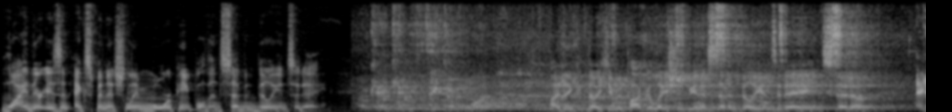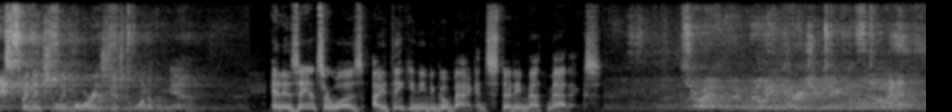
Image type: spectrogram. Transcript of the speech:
why there isn't exponentially more people than seven billion today. Okay, can you think of one? I think the human population being at 7 billion today instead of exponentially more is just one of them, yeah. And his answer was, I think you need to go back and study mathematics. So I, I really encourage you to take a time.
